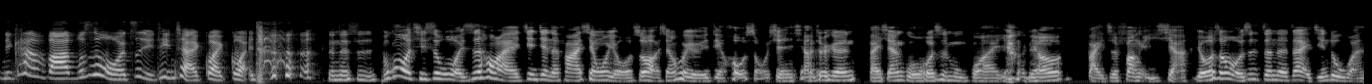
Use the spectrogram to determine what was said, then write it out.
你看吧，不是我自己听起来怪怪的，真的是。不过其实我也是后来渐渐的发现，我有的时候好像会有一点后手现象，就跟百香果或是木瓜一样，然后。摆着放一下，有的时候我是真的在已经录完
